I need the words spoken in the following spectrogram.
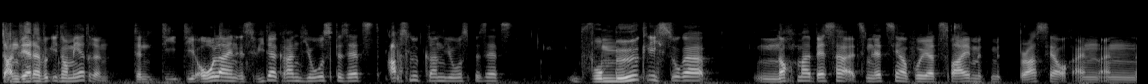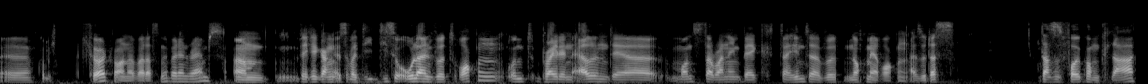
dann wäre da wirklich noch mehr drin. Denn die, die O-Line ist wieder grandios besetzt, absolut grandios besetzt womöglich sogar noch mal besser als im letzten Jahr, obwohl ja zwei mit, mit Brass ja auch ein, ein äh, glaube ich, Third Runner war das, ne, bei den Rams, ähm, weggegangen ist. Aber die, diese O-Line wird rocken und Braden Allen, der Monster Running Back dahinter, wird noch mehr rocken. Also das, das ist vollkommen klar.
